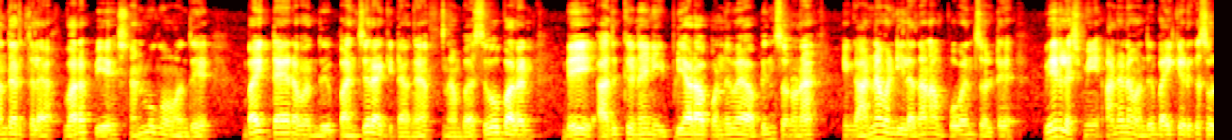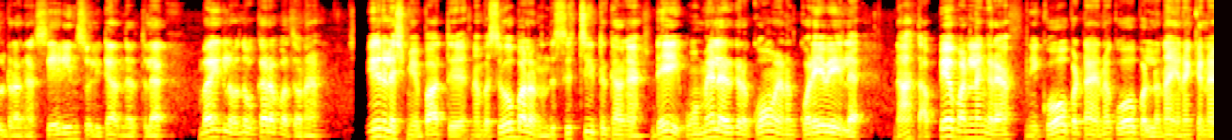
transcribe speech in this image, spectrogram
அந்த இடத்துல வரப்பே சண்முகம் வந்து பைக் டயரை வந்து பஞ்சர் ஆக்கிட்டாங்க. நம்ம சிவபாலன் டேய் அதுக்குன்னு நீ இப்படியாடா பண்ணுவேன் அப்படின்னு சொன்னோன்னே எங்கள் அண்ணன் வண்டியில் தான் நான் போவேன்னு சொல்லிட்டு வீரலட்சுமி அண்ணனை வந்து பைக் எடுக்க சொல்கிறாங்க சரின்னு சொல்லிட்டு அந்த இடத்துல பைக்கில் வந்து உட்கார பார்த்தோன்னே வீரலட்சுமியை பார்த்து நம்ம சிவபாலன் வந்து சிரிச்சுக்கிட்டு இருக்காங்க. டேய் உன் மேலே இருக்கிற கோவம் எனக்கு குறையவே இல்லை. நான் தப்பே பண்ணலங்கிறேன். நீ கோவப்பட்டா என்ன? கோவப்படலன்னா எனக்கு என்ன?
